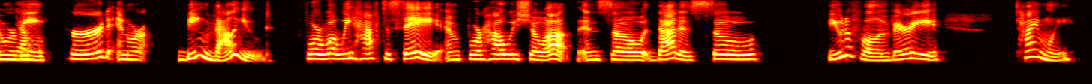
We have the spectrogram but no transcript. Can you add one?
and we're yeah. being heard and we're being valued for what we have to say and for how we show up. And so that is so beautiful and very timely.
